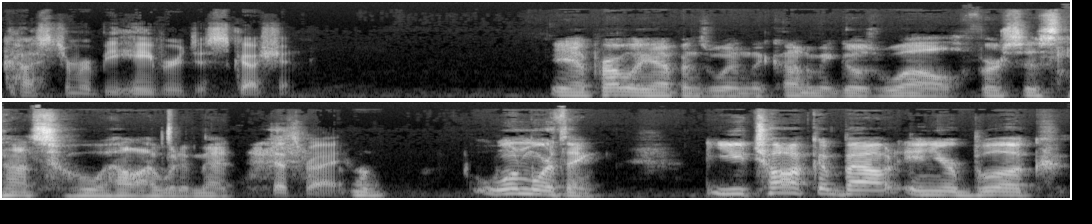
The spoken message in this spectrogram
customer behavior discussion. Yeah, it probably happens when the economy goes well versus not so well, I would admit. That's right. Um, one more thing. You talk about in your book,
